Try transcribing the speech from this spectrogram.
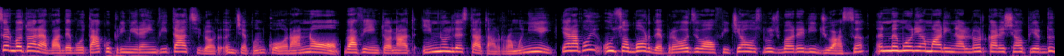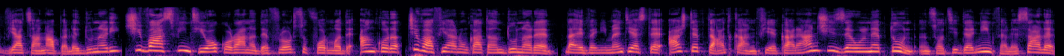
Sărbătoarea va debuta cu primirea invitaților, începând cu ora 9. Va fi intonat imnul de stat al României, iar apoi un sobor de preoți va oficia o slujbă religioasă în memoria marinalilor care și-au pierdut viața în apele Dunării și va sfinți o coroană de flori sub formă de ancoră ce va fi aruncată în Dunăre. La eveniment este așteptat ca în fiecare an și zeul Neptun, însoțit de nimfele sale,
